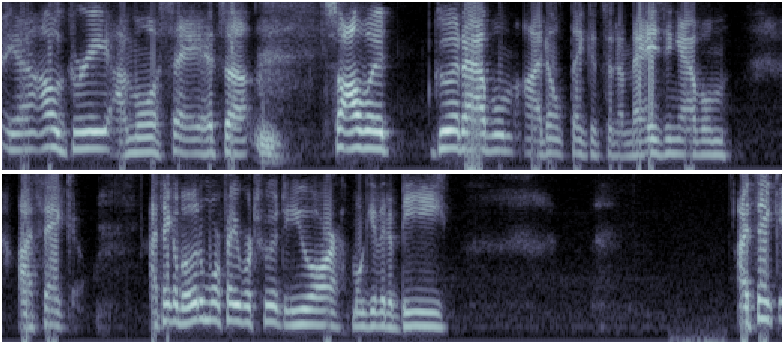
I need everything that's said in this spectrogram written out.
Yeah, I'll agree. I'm gonna say it's a solid, good album. I don't think it's an amazing album. I think I think I'm a little more favorable to it than you are. I'm gonna give it a B. I think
